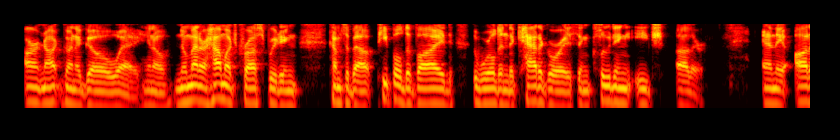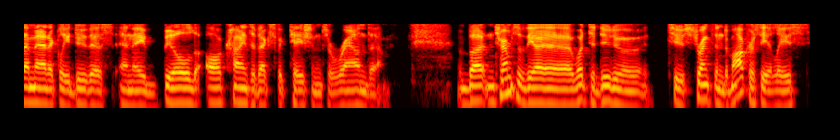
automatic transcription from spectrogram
are not going to go away. You know, no matter how much crossbreeding comes about, people divide the world into categories, including each other. And they automatically do this and they build all kinds of expectations around them. But in terms of the uh, what to do to to strengthen democracy, at least,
